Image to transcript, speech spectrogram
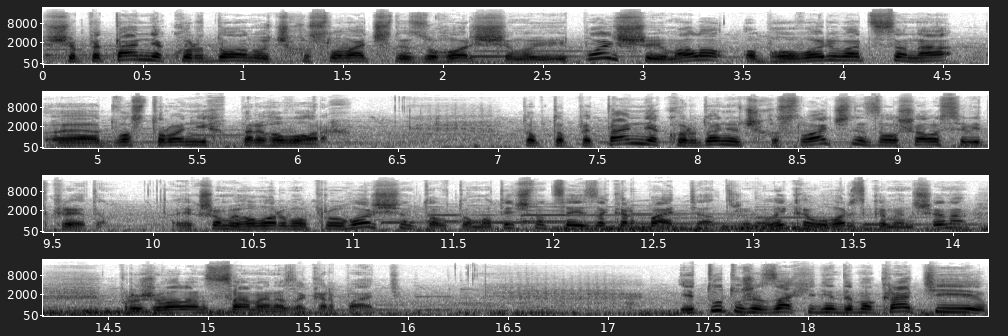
що питання кордону Чехословаччини з Угорщиною і Польщею мало обговорюватися на е, двосторонніх переговорах. Тобто питання кордонів Чехословаччини залишалося відкритим. А якщо ми говоримо про Угорщину, то автоматично це і Закарпаття, адже велика угорська меншина проживала саме на Закарпатті. І тут уже західні демократії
